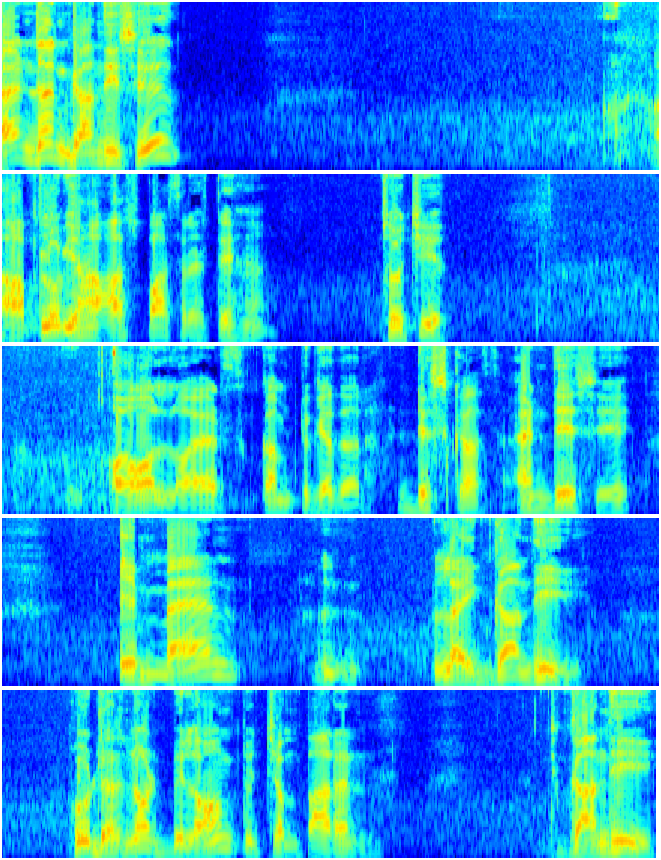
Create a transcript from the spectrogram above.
and then Gandhi से आप लोग यहाँ आसपास रहते हैं, सोचिए। All lawyers come together discuss and they say a man like Gandhi who does not belong to Champaran, Gandhi,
